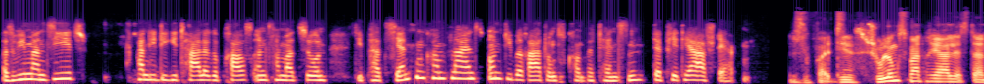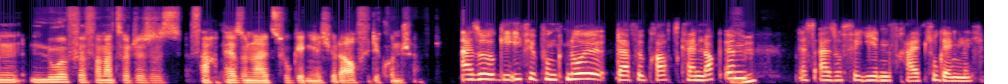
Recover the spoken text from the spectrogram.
Also wie man sieht, kann die digitale Gebrauchsinformation die Patientencompliance und die Beratungskompetenzen der PTA stärken. Super. Dieses Schulungsmaterial ist dann nur für pharmazeutisches Fachpersonal zugänglich oder auch für die Kundschaft? Also GI 4.0, dafür braucht es kein Login, mhm. ist also für jeden frei zugänglich.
